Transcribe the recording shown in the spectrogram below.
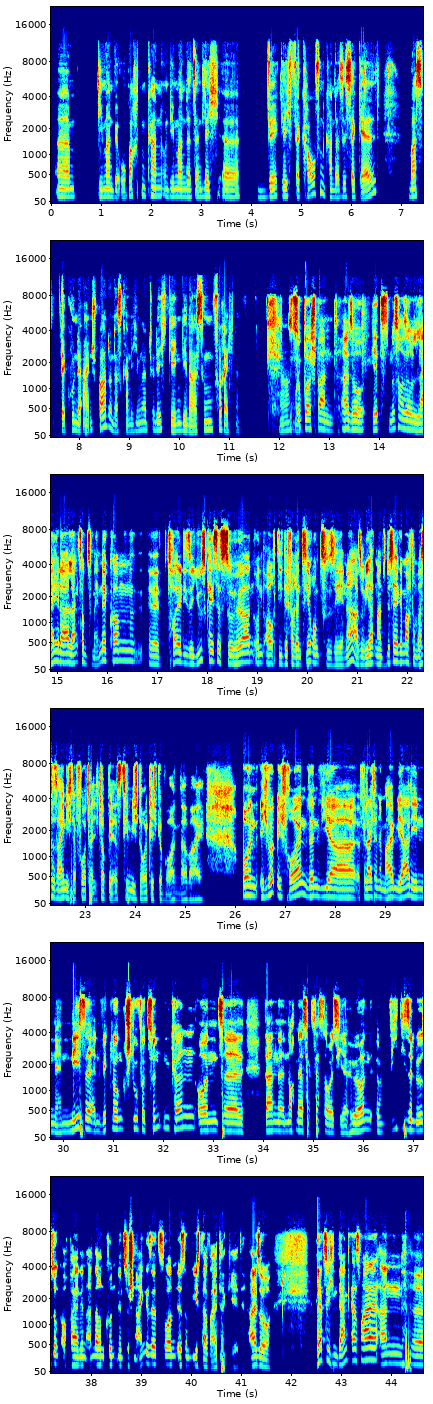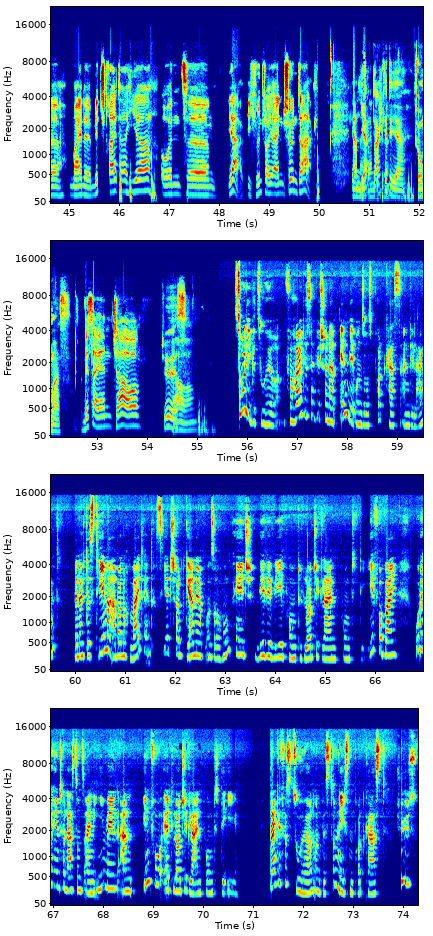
Ähm, die man beobachten kann und die man letztendlich äh, wirklich verkaufen kann. Das ist ja Geld, was der Kunde einspart und das kann ich ihm natürlich gegen die Leistung verrechnen. Ja, Super spannend. Also jetzt müssen wir so leider langsam zum Ende kommen. Äh, toll, diese Use Cases zu hören und auch die Differenzierung zu sehen. Ne? Also wie hat man es bisher gemacht und was ist eigentlich der Vorteil? Ich glaube, der ist ziemlich deutlich geworden dabei. Und ich würde mich freuen, wenn wir vielleicht in einem halben Jahr die nächste Entwicklungsstufe zünden können und äh, dann noch mehr Success Stories hier hören, wie diese Lösung auch bei den anderen Kunden inzwischen eingesetzt worden ist und wie es da weitergeht. Also Herzlichen Dank erstmal an äh, meine Mitstreiter hier und äh, ja, ich wünsche euch einen schönen Tag. Gerne. Ja, danke dir, Thomas. Bis dahin, ciao. Tschüss. Ciao. So, liebe Zuhörer, für heute sind wir schon am Ende unseres Podcasts angelangt. Wenn euch das Thema aber noch weiter interessiert, schaut gerne auf unserer Homepage www.logicline.de vorbei oder hinterlasst uns eine E-Mail an info@logicline.de. Danke fürs Zuhören und bis zum nächsten Podcast. Tschüss!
